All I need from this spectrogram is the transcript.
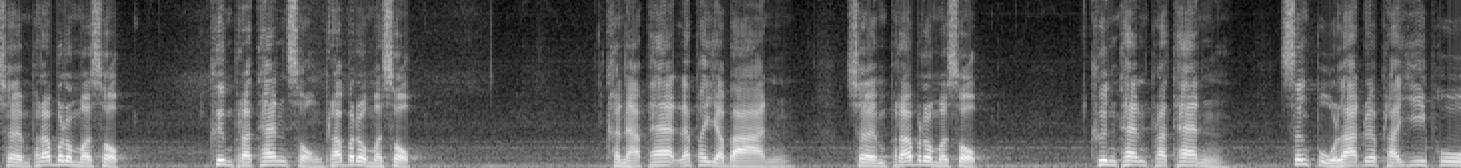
เชิญพระบรมศพ ขึ้นพระแท่นสงฆ์พระบรมศพ คณะแพทย์และพยาบาล เชิญพระบรมศพ ขึ้นแท่นพระแท่น ซึ่งปูลาดด้วยพระยี่ผู้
